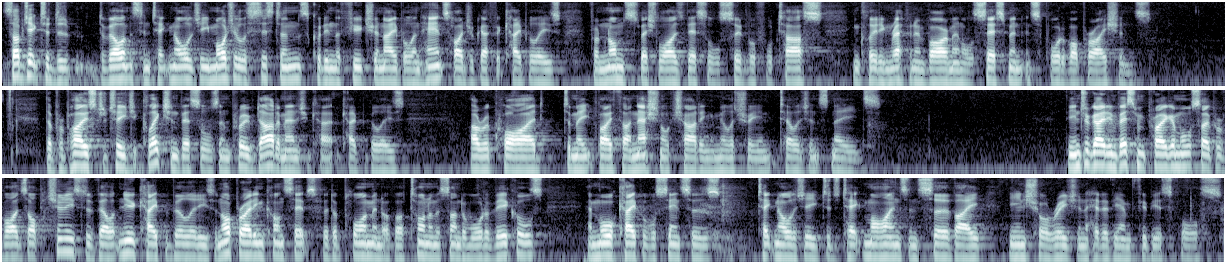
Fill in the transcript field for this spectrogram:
Subject to de developments in technology, modular systems could in the future enable enhanced hydrographic capabilities from non-specialised vessels suitable for tasks including rapid environmental assessment and support of operations. The proposed strategic collection vessels and improved data management ca capabilities are required to meet both our national charting and military intelligence needs. The Integrated Investment Program also provides opportunities to develop new capabilities and operating concepts for deployment of autonomous underwater vehicles and more capable sensors technology to detect mines and survey the inshore region ahead of the amphibious force.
